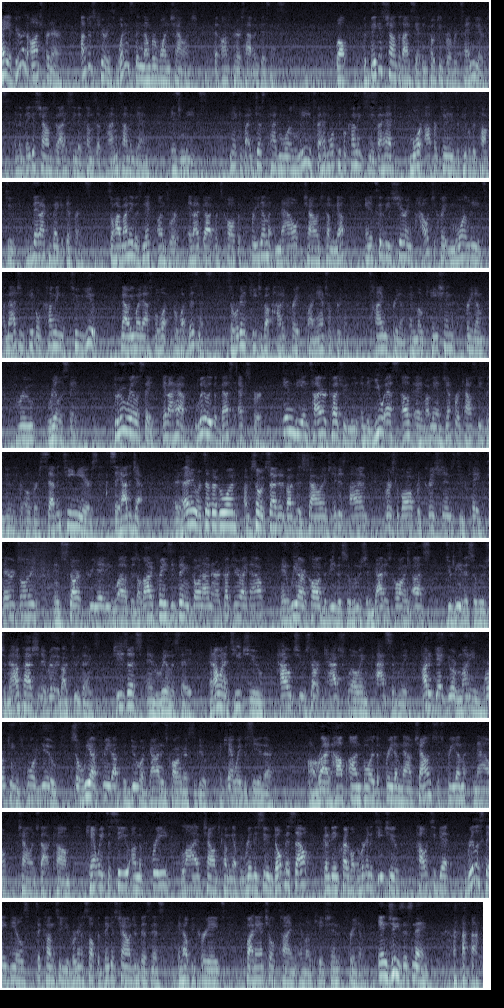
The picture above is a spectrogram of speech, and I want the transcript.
Hey, if you're an entrepreneur, I'm just curious, what is the number one challenge that entrepreneurs have in business? Well, the biggest challenge that I see, I've been coaching for over 10 years, and the biggest challenge that I see that comes up time and time again is leads. Nick, if I just had more leads, if I had more people coming to me, if I had more opportunities of people to talk to, then I could make a difference. So, hi, my name is Nick Unsworth, and I've got what's called the Freedom Now Challenge coming up, and it's going to be sharing how to create more leads. Imagine people coming to you. Now, you might ask, well, what for what business? So, we're going to teach about how to create financial freedom, time freedom, and location freedom through real estate. Through real estate, and I have literally the best expert in the entire country, in the, U.S. of A. My man Jeff Rakowski has been doing this for over 17 years. Say hi to Jeff. Hey, hey, what's up, everyone? I'm so excited about this challenge. It is time, first of all, for Christians to take territory and start creating wealth. There's a lot of crazy things going on in our country right now, and we are called to be the solution. God is calling us to be the solution. Now, I'm passionate really about two things Jesus and real estate. And I want to teach you how to start cash flowing passively, how to get your money working for you so we are freed up to do what God is calling us to do. I can't wait to see you there. All right, hop on board the Freedom Now Challenge. Just freedomnowchallenge.com. Can't wait to see you on the free live challenge coming up really soon. Don't miss out. It's going to be incredible. And we're going to teach you how to get real estate deals to come to you. We're going to solve the biggest challenge in business and help you create financial, time, and location freedom. In Jesus' name.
